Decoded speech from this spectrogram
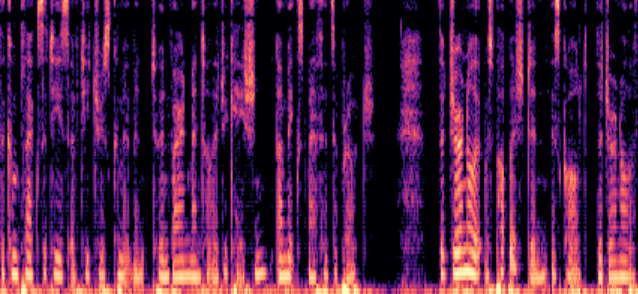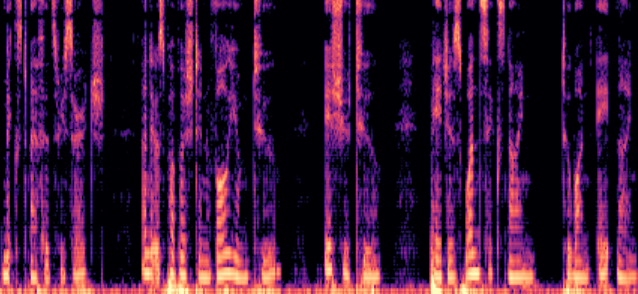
The Complexities of Teachers' Commitment to Environmental Education, a Mixed Methods Approach. The journal it was published in is called the Journal of Mixed Methods Research, and it was published in Volume 2, Issue 2, pages 169 to 189.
